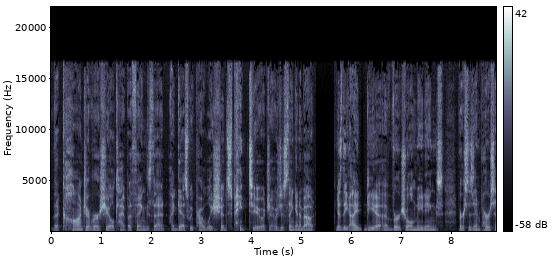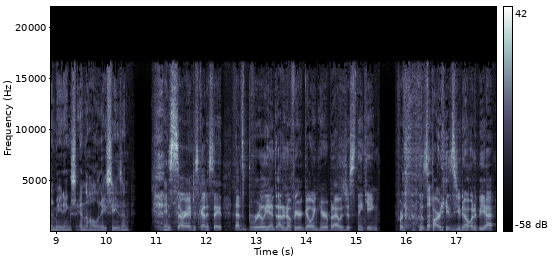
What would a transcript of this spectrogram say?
the controversial type of things that I guess we probably should speak to, which I was just thinking about, is the idea of virtual meetings versus in person meetings in the holiday season. And- eh. Sorry, I just got to say that's brilliant. I don't know if you're going here, but I was just thinking for those parties you don't want to be at,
